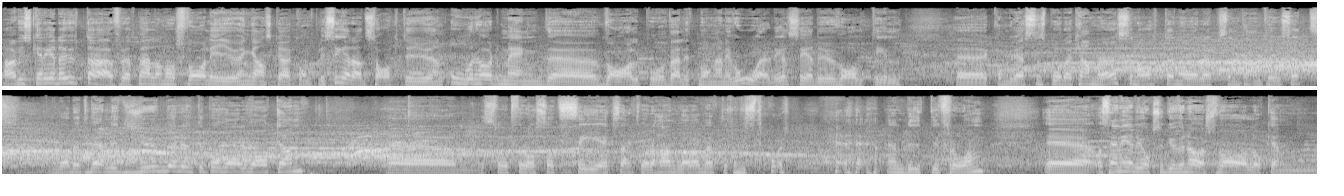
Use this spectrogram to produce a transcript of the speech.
Ja, vi ska reda ut det här för ett mellanårsval är ju en ganska komplicerad sak. Det är ju en oerhörd mängd eh, val på väldigt många nivåer. Dels är det ju val till eh, kongressens båda kamrar, senaten och representanthuset. Nu var det ett väldigt jubel ute på valvakan. Eh, svårt för oss att se exakt vad det handlar om eftersom vi står en bit ifrån. Eh, och sen är det ju också guvernörsval och en,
